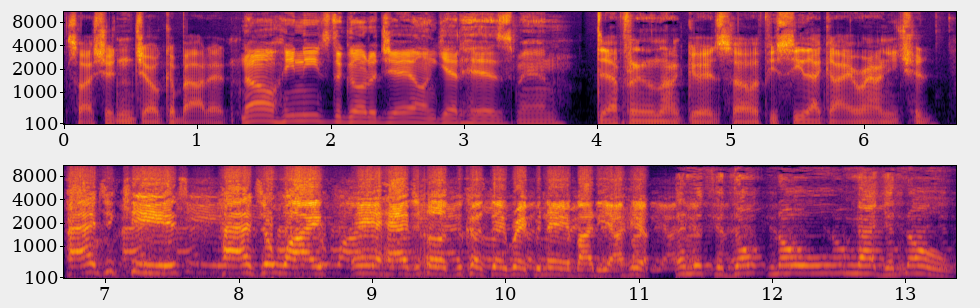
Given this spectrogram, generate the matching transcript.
So I shouldn't joke about it. No, he needs to go to jail and get his, man. Definitely not good. So if you see that guy around, you should Hide your kids, hide your wife, and hide your husband because they raping everybody out here. And if you don't know, now you know.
